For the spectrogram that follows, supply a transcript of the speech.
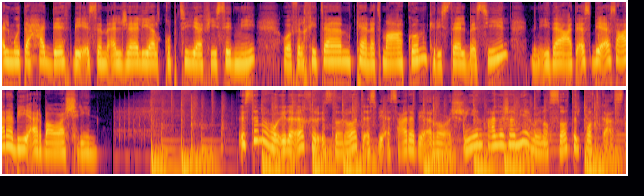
المتحدث باسم الجالية القبطية في سيدني. وفي الختام كانت معكم كريستال باسيل من إذاعة اس بي اس عربي 24 استمعوا إلى آخر إصدارات اس بي اس عربي 24 على جميع منصات البودكاست.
